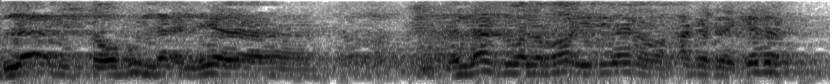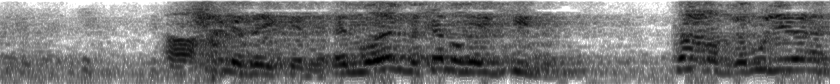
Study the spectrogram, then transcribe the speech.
لا, مش توابون لا اللي هي النزوه للراي دي باينه أو حاجة زي كده. آه حاجة زي كده. المهم كانوا جايبينه تعرف جابوه ليه بقى؟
